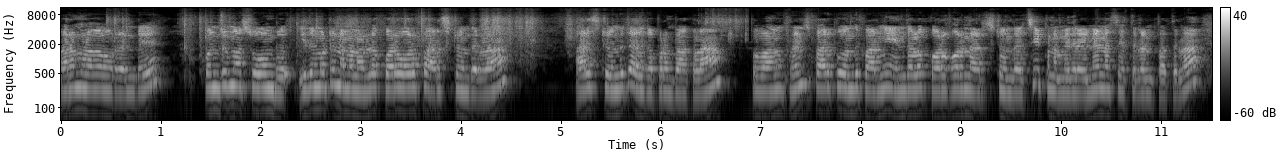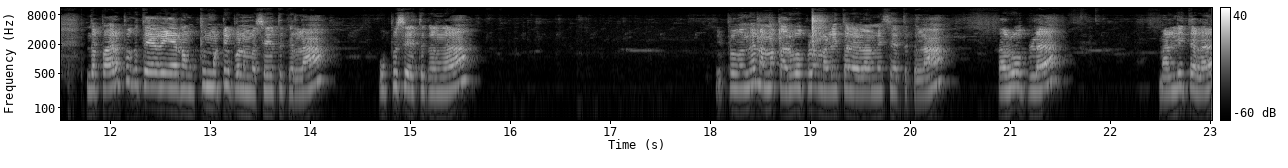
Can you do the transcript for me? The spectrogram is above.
வரமிளகா ஒரு ரெண்டு. கொஞ்சமாக சோம்பு. இதை மட்டும் நம்ம நல்லா குறை உரப்பு அரைச்சிட்டு வந்துடலாம். அரைச்சிட்டு வந்துட்டு அதுக்கப்புறம் பார்க்கலாம். இப்போ வாங்க ஃப்ரெண்ட்ஸ் பருப்பு வந்து பாருங்கள் எந்த அளவுக்கு குறை குறைன்னு அரைச்சிட்டு வந்தாச்சு. இப்போ நம்ம இதில் என்னென்ன சேர்த்துலான்னு பார்த்துலாம் இந்த பருப்புக்கு தேவையான உப்பு மட்டும் இப்போ நம்ம சேர்த்துக்கலாம். உப்பு சேர்த்துக்கோங்க. இப்போ வந்து நம்ம கருவேப்பிலை மல்லித்தலை எல்லாமே சேர்த்துக்கலாம். கருவேப்பிலை மல்லித்தலை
